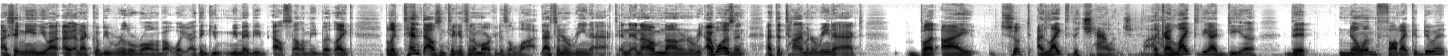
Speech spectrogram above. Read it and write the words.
I say me and you, I, I, and I could be a little wrong about what you're. I think you you may be outselling me, but like, but like ten thousand tickets in a market is a lot. That's an arena act, and and I'm not an arena. I wasn't at the time an arena act, but I took. I liked the challenge. Like I liked the idea that no one thought I could do it,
